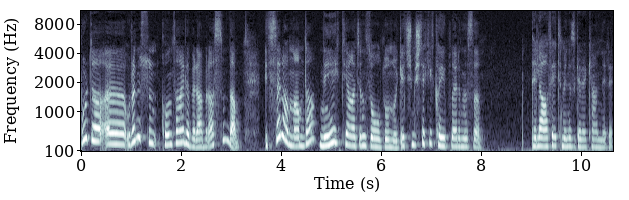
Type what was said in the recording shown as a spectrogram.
Burada e, Uranüs'ün kontağıyla beraber aslında içsel anlamda neye ihtiyacınız olduğunu, geçmişteki kayıplarınızı, telafi etmeniz gerekenleri,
